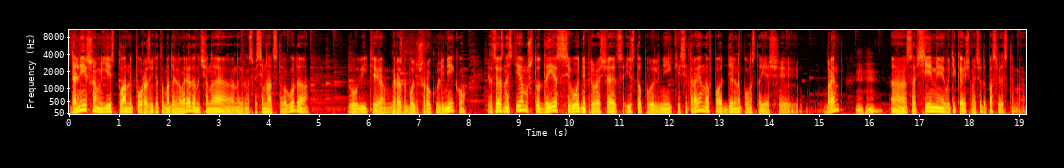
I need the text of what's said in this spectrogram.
В дальнейшем есть планы по развитию этого модельного ряда, начиная, наверное, с 2018 года. Вы увидите гораздо более широкую линейку. Это связано с тем, что DS сегодня превращается из топовой линейки Citroёn в отдельно полностоящий бренд э, со всеми вытекающими отсюда последствиями.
